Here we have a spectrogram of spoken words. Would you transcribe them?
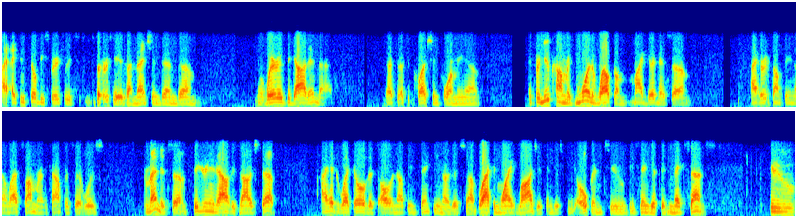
I, I can still be spiritually thirsty, as I mentioned, and um, where is the God in that? That's that's a question for me. Uh, and for newcomers, more than welcome. My goodness, um, I heard something uh, last summer at a conference that was tremendous. Uh, figuring it out is not a step. I had to let go of this all or nothing thinking or this uh, black and white logic and just be open to these things that didn't make sense. To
